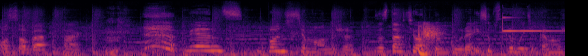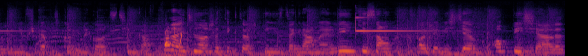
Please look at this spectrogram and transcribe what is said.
osobę. Tak. Więc bądźcie mądrzy. Zostawcie łapkę w górę i subskrybujcie kanał, żeby nie przegapić kolejnego odcinka. Wpadajcie na nasze TikToki, Instagramy. Linki są oczywiście w opisie, ale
